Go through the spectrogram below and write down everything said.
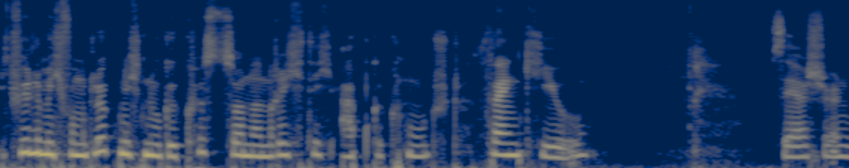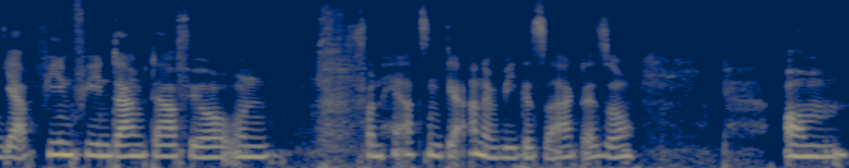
Ich fühle mich vom Glück nicht nur geküsst, sondern richtig abgeknutscht. Thank you. Sehr schön. Ja, vielen, vielen Dank dafür und von Herzen gerne, wie gesagt. Also, um, ähm,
